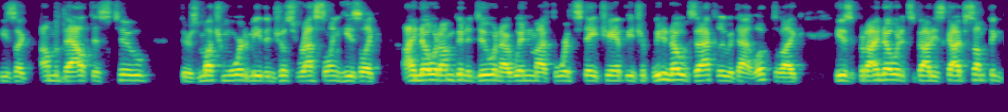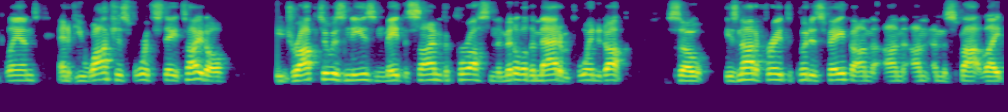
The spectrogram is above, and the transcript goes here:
he's like, I'm about this too. There's much more to me than just wrestling. He's like, I know what I'm going to do when I win my fourth state championship. We didn't know exactly what that looked like. He's, but I know what it's about. He's got something planned. And if you watch his fourth state title, he dropped to his knees and made the sign of the cross in the middle of the mat and pointed up. So he's not afraid to put his faith on the, on, on, on the spotlight.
